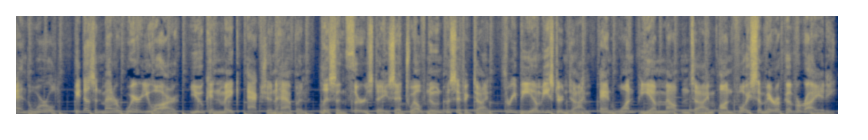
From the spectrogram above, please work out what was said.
and the world. It doesn't matter where you are, you can make action happen. Listen Thursdays at 12 noon Pacific Time, 3 p.m. Eastern Time, and 1 p.m. Mountain Time on Voice America Variety.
